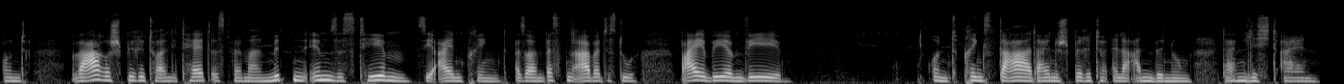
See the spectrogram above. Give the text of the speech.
Und wahre Spiritualität ist, wenn man mitten im System sie einbringt. Also am besten arbeitest du bei BMW und bringst da deine spirituelle Anbindung, dein Licht ein.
